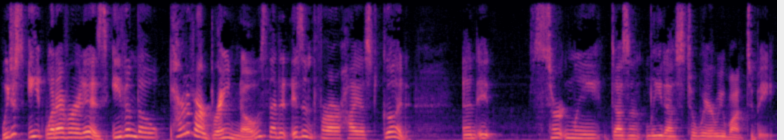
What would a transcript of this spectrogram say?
we just eat whatever it is, even though part of our brain knows that it isn't for our highest good. And it certainly doesn't lead us to where we want to be.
